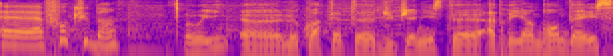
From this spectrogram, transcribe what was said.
euh, afro-cubain. Oui, euh, le quartet euh, du pianiste euh, Adrien Brandeis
